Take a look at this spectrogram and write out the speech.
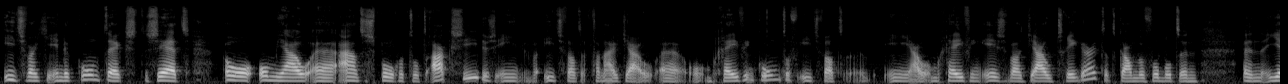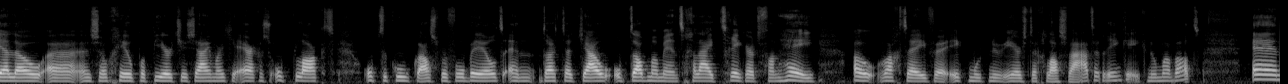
iets wat je in de context zet om jou uh, aan te sporen tot actie. Dus iets wat vanuit jouw uh, omgeving komt, of iets wat in jouw omgeving is wat jou triggert. Dat kan bijvoorbeeld een, een yellow, uh, zo'n geel papiertje zijn wat je ergens opplakt op de koelkast bijvoorbeeld. En dat dat jou op dat moment gelijk triggert van hé, hey, oh wacht even, ik moet nu eerst een glas water drinken, ik noem maar wat. En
